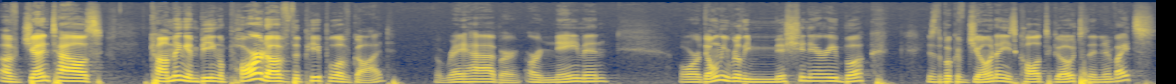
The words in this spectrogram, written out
of Gentiles coming and being a part of the people of God, Rahab or, or Naaman, or the only really missionary book is the book of Jonah. He's called to go to the Ninevites.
